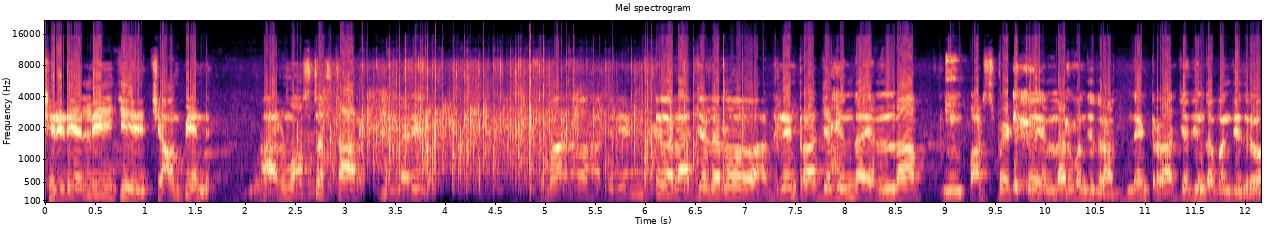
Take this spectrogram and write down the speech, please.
ಶಿರಡಿಯಲ್ಲಿ ಈಕಿ ಚಾಂಪಿಯನ್ ಆಲ್ಮೋಸ್ಟ್ ಸ್ಟಾರ್ ಎಲ್ಲರಿಗೂ. ಸುಮಾರು ಹದಿನೆಂಟು ರಾಜ್ಯದರು ಹದಿನೆಂಟು ರಾಜ್ಯದಿಂದ ಎಲ್ಲ ಪಾರ್ಟಿಸಿಪೇಟ್ ಎಲ್ಲರೂ ಬಂದಿದ್ರು. ಹದಿನೆಂಟು ರಾಜ್ಯದಿಂದ ಬಂದಿದ್ರು.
